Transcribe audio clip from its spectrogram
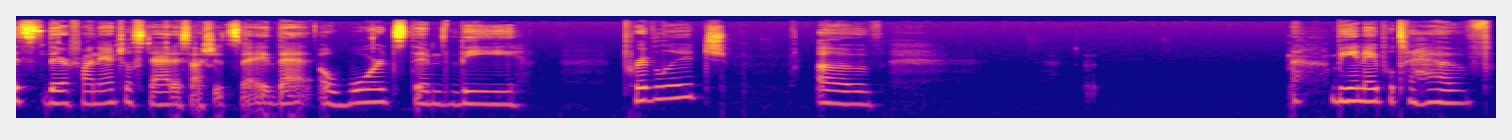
it's their financial status, I should say, that awards them the privilege of being able to have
